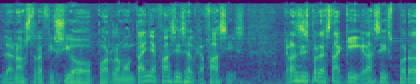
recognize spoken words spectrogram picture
la nostra afició per la muntanya, facis el que facis. Gràcies per estar aquí, gràcies per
